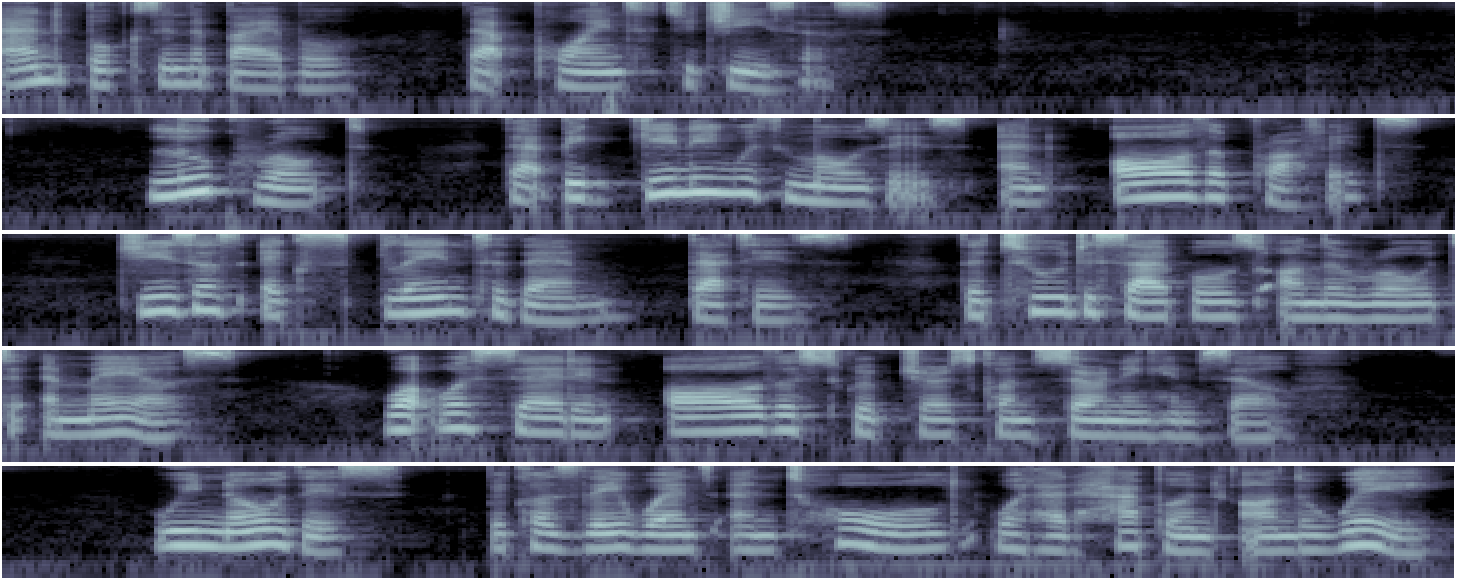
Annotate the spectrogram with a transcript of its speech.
and books in the Bible that point to Jesus. Luke wrote that beginning with Moses and all the prophets, Jesus explained to them, that is, the two disciples on the road to Emmaus, what was said in all the scriptures concerning himself. We know this because they went and told what had happened on the way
